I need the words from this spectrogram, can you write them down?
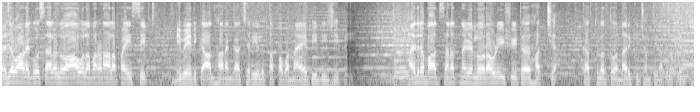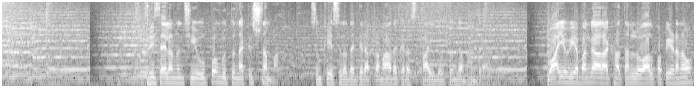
బెజవాడ గోశాలలో ఆవుల మరణాలపై సిట్. నివేదిక ఆధారంగా చర్యలు తప్పవన్న ఏపీ డీజీపీ. హైదరాబాద్ సనత్ నగర్లో రౌడీ షీటర్ హత్య. కత్తులతో నరికి చంపిన ప్రత్యర్థి. శ్రీశైలం నుంచి ఉప్పొంగుతున్న కృష్ణమ్మ. సుంకేసుల దగ్గర ప్రమాదకర స్థాయిలో తుంగభద్ర. వాయువ్య బంగాళాఖాతంలో అల్పపీడనం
